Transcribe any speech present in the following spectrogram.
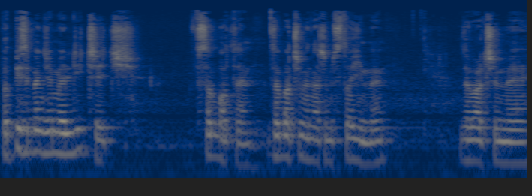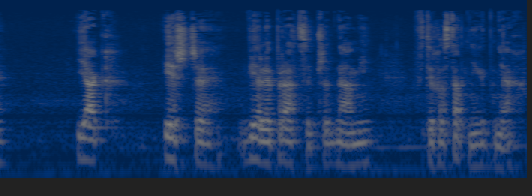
Podpisy będziemy liczyć w sobotę. Zobaczymy na czym stoimy. Zobaczymy jak jeszcze wiele pracy przed nami w tych ostatnich dniach.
